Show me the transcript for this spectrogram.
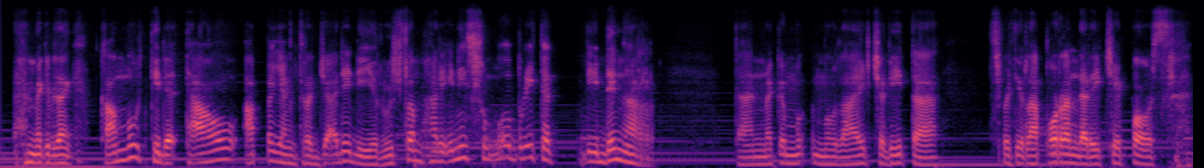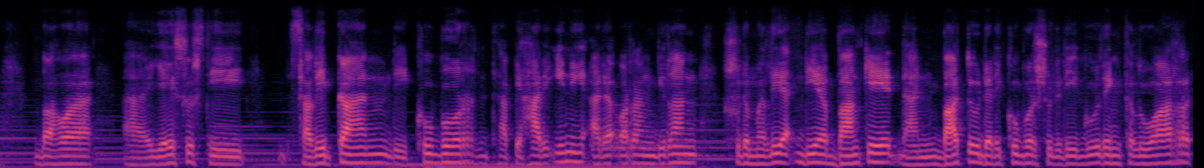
mereka bilang kamu tidak tahu apa yang terjadi di Yerusalem hari ini? Semua berita didengar. Dan mereka mulai cerita seperti laporan dari Cepos bahwa uh, Yesus disalibkan, dikubur, tapi hari ini ada orang bilang sudah melihat dia bangkit dan batu dari kubur sudah diguling keluar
